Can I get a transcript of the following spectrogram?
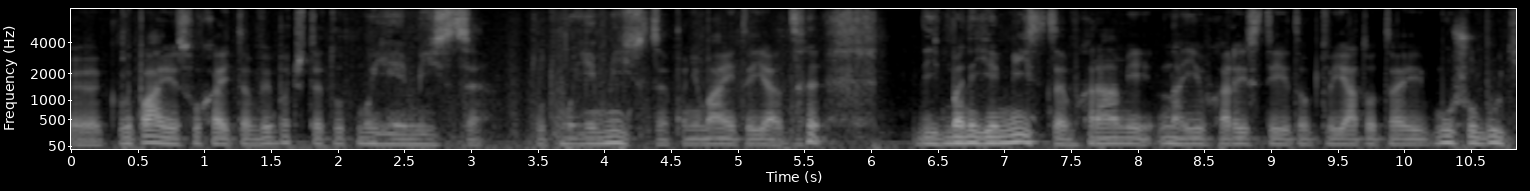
е, клепає, слухайте, вибачте, тут моє місце. Тут моє місце, понімаєте? Я, в мене є місце в храмі на Євхаристії, тобто я тут мушу бути.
